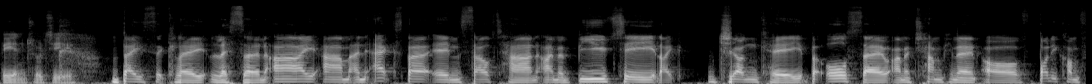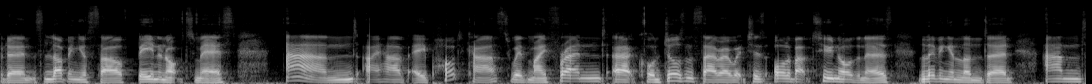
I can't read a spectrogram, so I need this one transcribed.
the intro to you. Basically, listen, I am an expert in self tan. I'm a beauty like junkie, but also I'm a champion of body confidence, loving yourself, being an optimist. And I have a podcast with my friend uh, called Jules and Sarah, which is all about two Northerners living in London and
